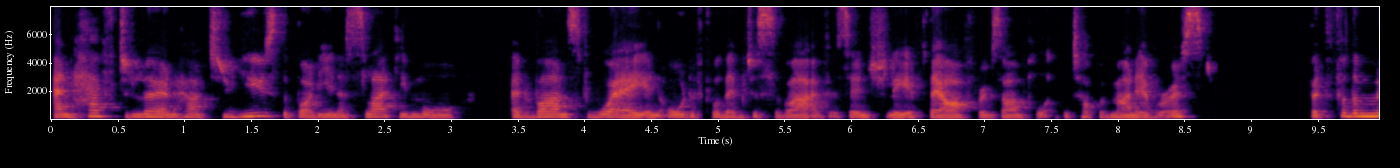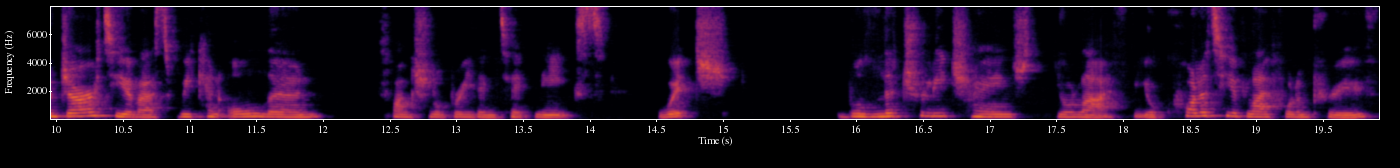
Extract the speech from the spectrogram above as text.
and have to learn how to use the body in a slightly more advanced way in order for them to survive, essentially, if they are, for example, at the top of Mount Everest. But for the majority of us, we can all learn functional breathing techniques, which will literally change your life. Your quality of life will improve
